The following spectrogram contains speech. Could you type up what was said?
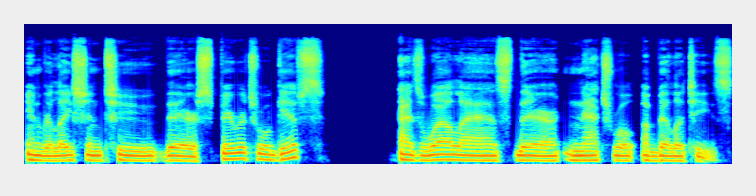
in relation to their spiritual gifts as well as their natural abilities.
